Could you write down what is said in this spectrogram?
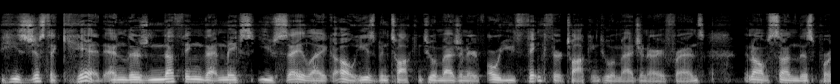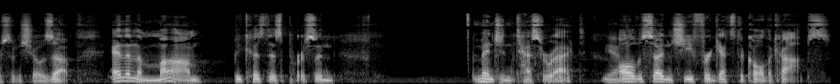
he's just a kid and there's nothing that makes you say like oh he's been talking to imaginary or you think they're talking to imaginary friends and all of a sudden this person shows up and then the mom because this person mentioned tesseract yeah. all of a sudden she forgets to call the cops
